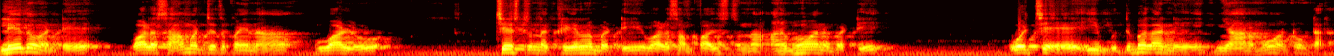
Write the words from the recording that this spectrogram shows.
లేదు అంటే వాళ్ళ సామర్థ్యత పైన వాళ్ళు చేస్తున్న క్రియలను బట్టి వాళ్ళు సంపాదిస్తున్న అనుభవాన్ని బట్టి వచ్చే ఈ బుద్ధి బలాన్ని జ్ఞానము అంటూ ఉంటారు.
